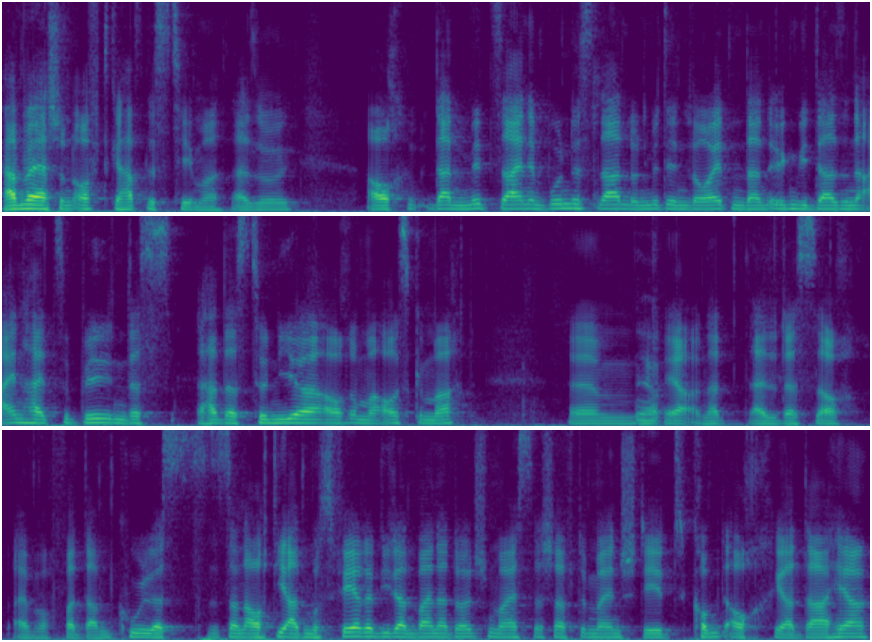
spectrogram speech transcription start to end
haben wir ja schon oft gehabt, das Thema. Also auch dann mit seinem Bundesland und mit den Leuten dann irgendwie da so eine Einheit zu bilden, das hat das Turnier auch immer ausgemacht. Ähm, ja. Ja. und hat, also das ist auch einfach verdammt cool. Das ist dann auch die Atmosphäre, die dann bei einer deutschen Meisterschaft immer entsteht, kommt auch ja daher,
